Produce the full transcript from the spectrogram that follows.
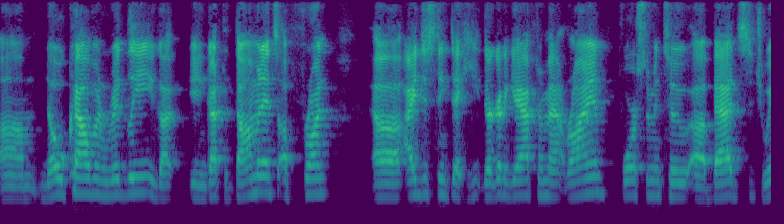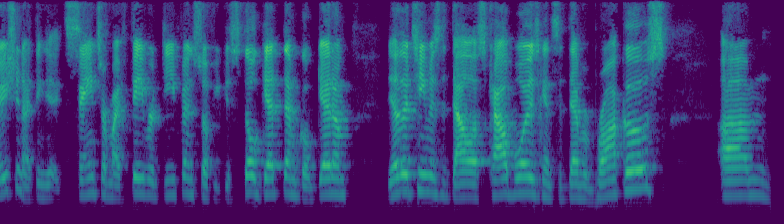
Um, no Calvin Ridley. You got you got the dominance up front. Uh, I just think that he, they're going to get after Matt Ryan, force him into a bad situation. I think Saints are my favorite defense. So if you can still get them, go get them. The other team is the Dallas Cowboys against the Denver Broncos. Um,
